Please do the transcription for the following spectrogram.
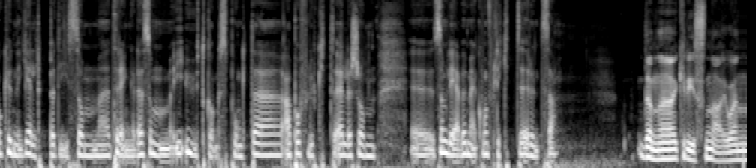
å, kunne hjelpe de som trenger det, som i utgangspunktet er på flukt, eller som, eh, som lever med konflikt rundt seg. Denne krisen er jo en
